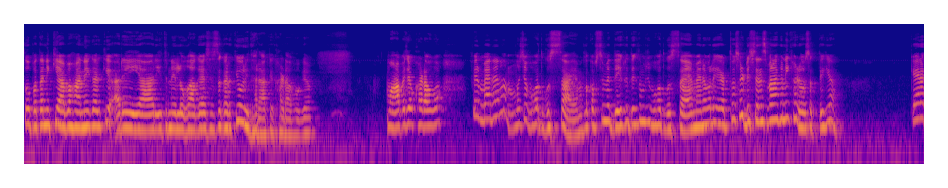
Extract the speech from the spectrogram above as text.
तो पता नहीं क्या बहाने करके, अरे यार, इतने लोग आ गए ऐसे ऐसे करके और इधर आके खड़ा हो गया। वहाँ पे जब खड़ा हुआ, फिर मैंने ना, मुझे बहुत गुस्सा आया मतलब कब से मैं देख रही देखती मुझे बहुत गुस्सा आया। मैंने बोला, यार थोड़ा सा डिस्टेंस बना के नहीं खड़े हो सकते क्या? कह रहा,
